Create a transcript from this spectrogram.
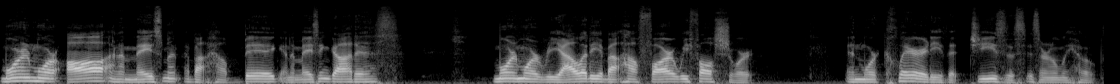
More and more awe and amazement about how big and amazing God is. More and more reality about how far we fall short. And more clarity that Jesus is our only hope.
